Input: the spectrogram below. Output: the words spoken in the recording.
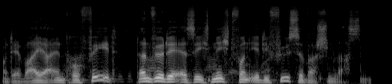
und er war ja ein Prophet, dann würde er sich nicht von ihr die Füße waschen lassen.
